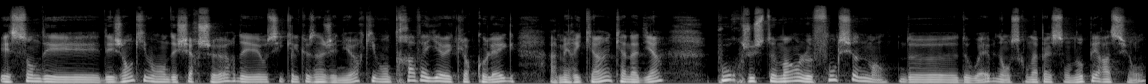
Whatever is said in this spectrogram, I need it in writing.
Et ce sont des, des gens qui vont, des chercheurs, des, aussi quelques ingénieurs, qui vont travailler avec leurs collègues américains, canadiens, pour justement le fonctionnement de, de Webb, donc ce qu'on appelle son opération.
